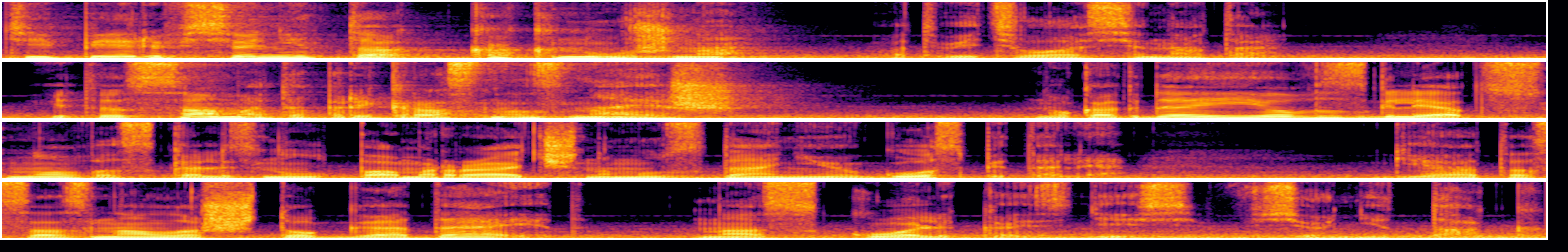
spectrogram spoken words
«Теперь все не так, как нужно», — ответила Асената. «И ты сам это прекрасно знаешь». Но когда ее взгляд снова скользнул по мрачному зданию госпиталя, Геат осознала, что гадает, насколько здесь все не так.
